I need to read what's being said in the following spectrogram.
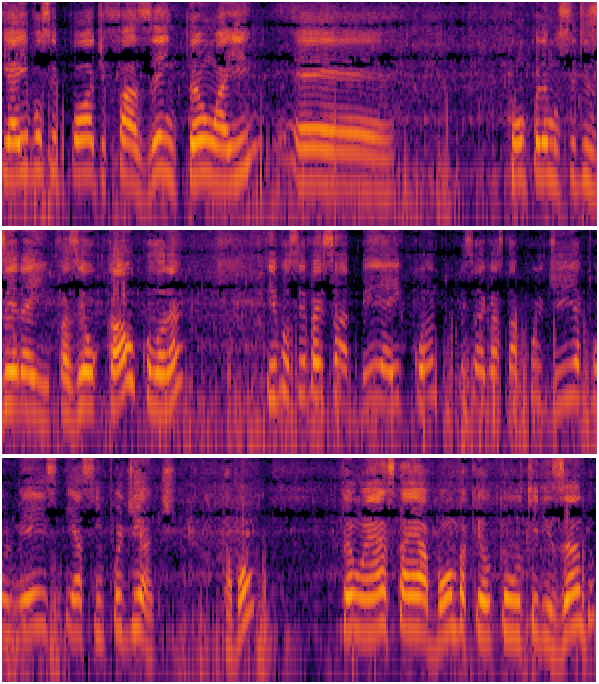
E aí você pode fazer então aí, é, como podemos dizer aí, fazer o cálculo, né? E você vai saber aí quanto você vai gastar por dia, por mês e assim por diante, tá bom? Então esta é a bomba que eu estou utilizando.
